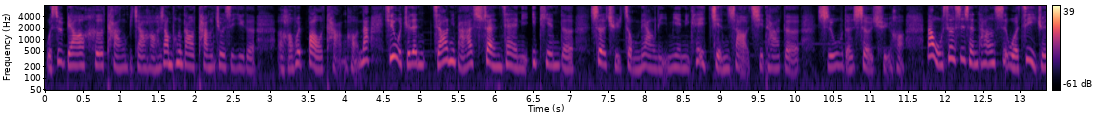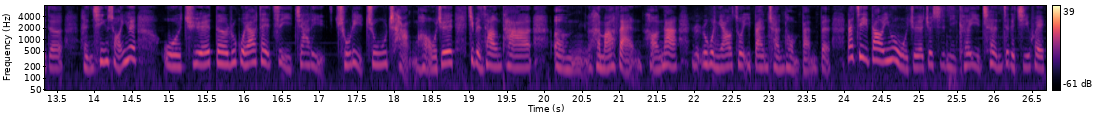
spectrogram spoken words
我是不是不要喝汤比较好？好像碰到汤就是一个呃，好会爆糖哈。那其实我觉得只要你把它算在你一天的摄取总量里面，你可以减少其他的食物的摄取哈。那五色四神汤是我自己觉得很清爽，因为我觉得如果要在自己家里处理猪肠哈，我觉得基本上它嗯很麻烦。好，那如果你要做一般传统版本，那这一道因为我觉得就是你可以趁这个机会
